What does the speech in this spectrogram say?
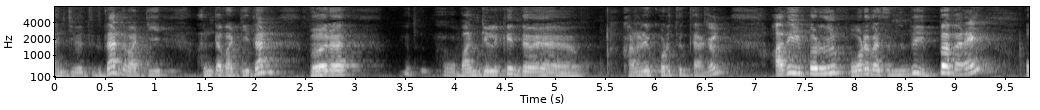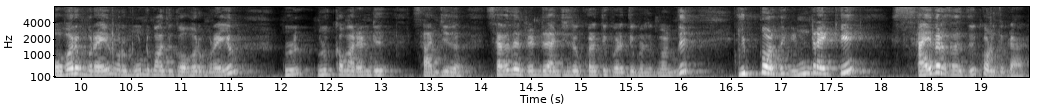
அஞ்சு வீதத்துக்கு தான் அந்த வட்டி. அந்த வட்டி தான் வேறு வங்கிகளுக்கு இந்த கடனை கொடுத்துட்டார்கள். அது இப்பொழுது போன வருஷத்துலேருந்து இப்போ வரை ஒவ்வொரு முறையும் ஒரு மூன்று மாதத்துக்கு ஒவ்வொரு முறையும் நுழுக்கமாக ரெண்டு அஞ்சுதம் சதவீதம் ரெண்டு அஞ்சுதம் குறைத்து குறைத்து குறைத்து வந்து இப்பொழுது இன்றைக்கு சைபர் சதவீதத்துக்கு கொடுத்துருக்காங்க.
